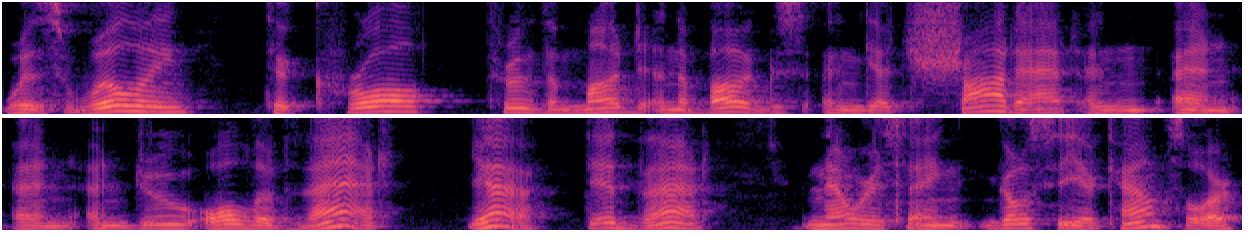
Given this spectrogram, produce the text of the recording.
was willing to crawl through the mud and the bugs and get shot at and and and and do all of that yeah did that now we're saying go see a counselor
